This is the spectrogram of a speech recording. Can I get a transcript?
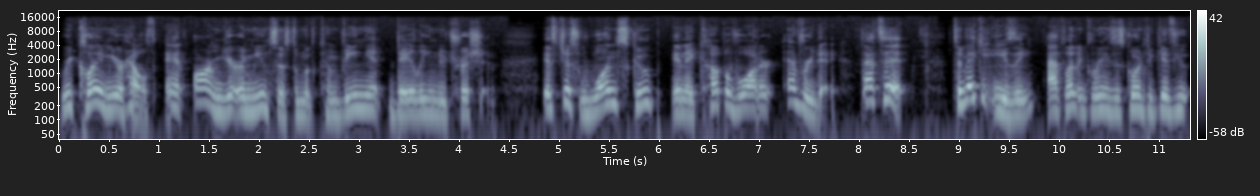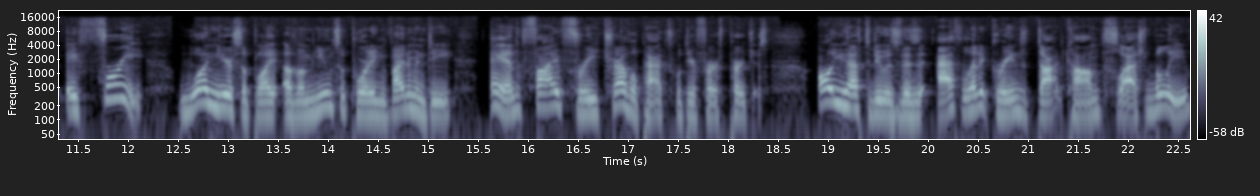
Reclaim your health and arm your immune system with convenient daily nutrition. It's just one scoop in a cup of water every day. That's it. To make it easy, Athletic Greens is going to give you a free one year supply of immune supporting vitamin D, and five free travel packs with your first purchase. All you have to do is visit athleticgreens.com slash bleav.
